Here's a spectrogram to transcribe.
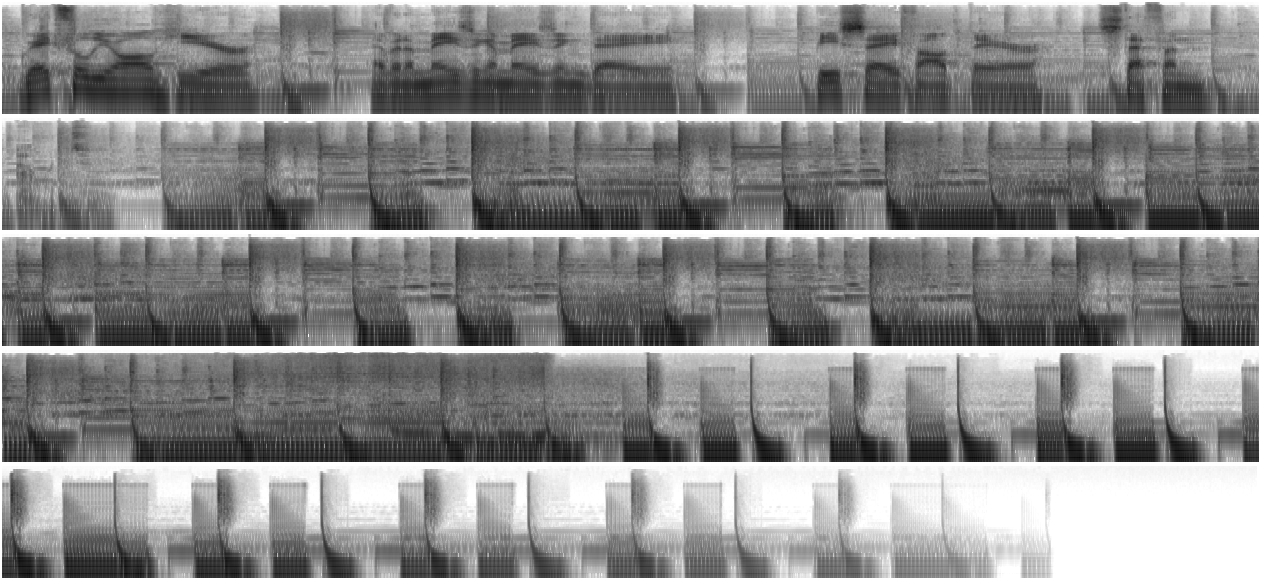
Grateful you all here. Have an amazing, amazing day. Be safe out there. Stefan.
